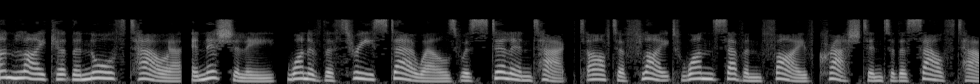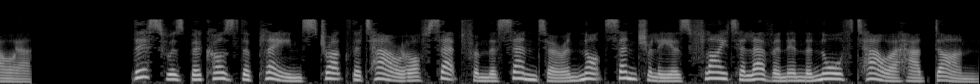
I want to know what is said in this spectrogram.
Unlike at the North Tower, initially, one of the three stairwells was still intact after Flight 175 crashed into the South Tower. This was because the plane struck the tower offset from the center and not centrally as Flight 11 in the North Tower had done.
